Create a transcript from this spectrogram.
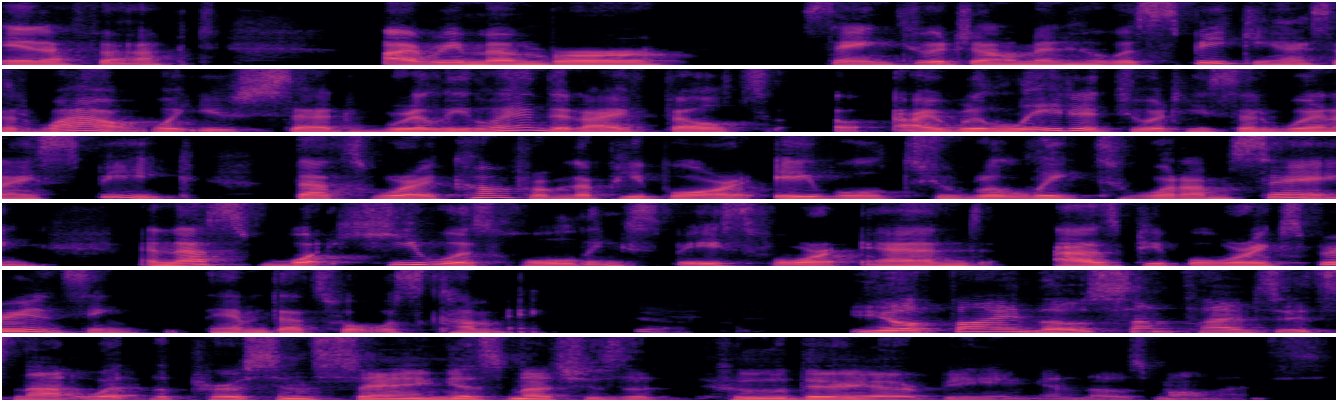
in effect. I remember saying to a gentleman who was speaking, I said, Wow, what you said really landed. I felt I related to it. He said, When I speak, that's where I come from, that people are able to relate to what I'm saying. And that's what he was holding space for. And as people were experiencing him, that's what was coming. Yeah. You'll find though, sometimes it's not what the person's saying as much as who they are being in those moments.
